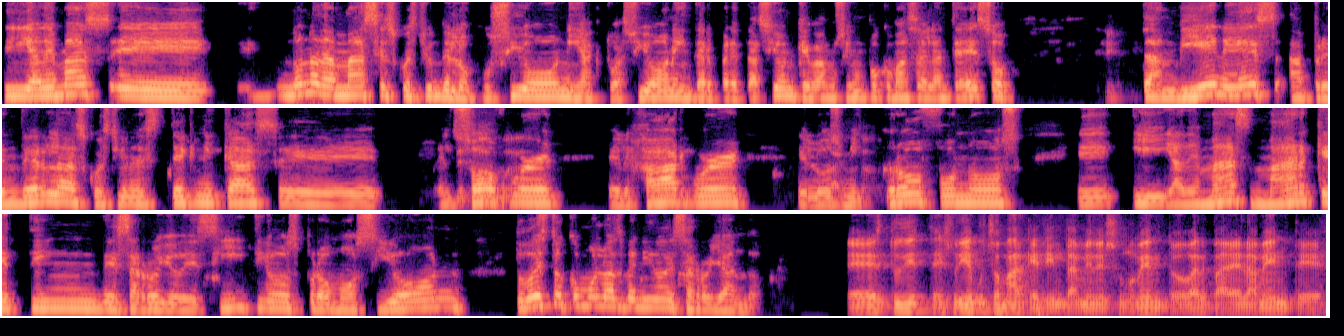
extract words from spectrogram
Y además, eh, no nada más es cuestión de locución y actuación e interpretación, que vamos a ir un poco más adelante a eso. También es aprender las cuestiones técnicas, eh, el software. El hardware, eh, los Exacto. micrófonos. eh, y además marketing, desarrollo de sitios, promoción, todo esto, ¿cómo lo has venido desarrollando? estudié, estudié, mucho marketing también en su momento, ¿vale? Paralelamente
